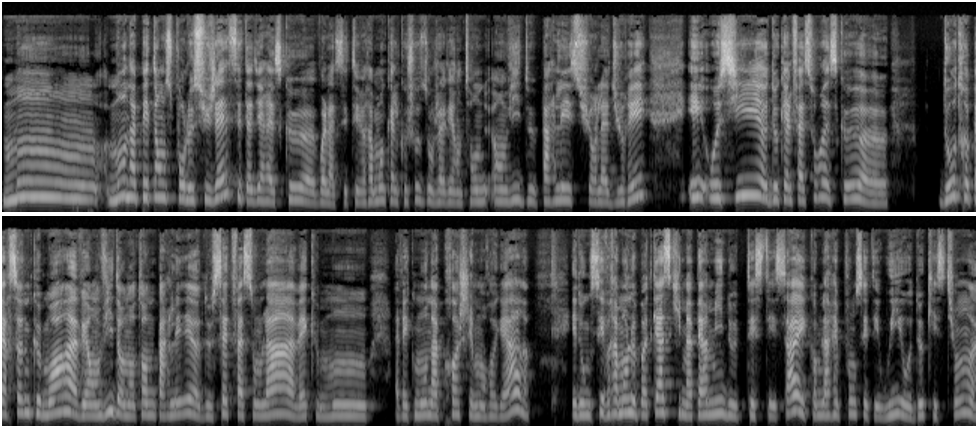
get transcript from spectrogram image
mon mon appétence pour le sujet, c'est-à-dire est-ce que euh, voilà c'était vraiment quelque chose dont j'avais envie de parler sur la durée, et aussi euh, de quelle façon est-ce que d'autres personnes que moi avaient envie d'en entendre parler euh, de cette façon-là, avec mon, avec mon approche et mon regard. Et donc, c'est vraiment le podcast qui m'a permis de tester ça. Et comme la réponse était oui aux deux questions, euh,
